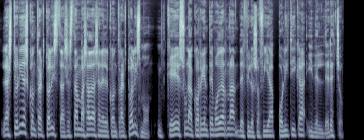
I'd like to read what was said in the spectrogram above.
Las teorías contractualistas están basadas en el contractualismo, que es una corriente moderna de filosofía política y del derecho,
